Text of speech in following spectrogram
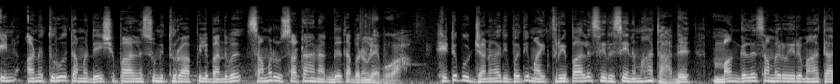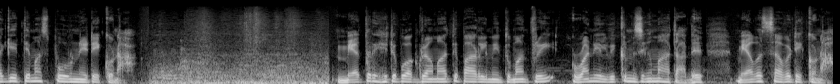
ඉන් අනතුරුව තම දේශපාලන සුමිතුරා පිළිබඳව සමරු සටහනක්ද තබනු ලැබවා. හිටපු ජනාධිපති මෛත්‍රීපාල සිරිසේන මහතාද මංගල සමරවීර මහතාගේ තෙමස් පූර්ණයට එක්ුණා. මෙ අතර හිටපු අග්‍රාමාත්‍ය පාර්ලිමින්තු මන්ත්‍රී රනිල් වික්‍රමසිංහ මහතාද මේ අවස්සාාවට එක්වුණා.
